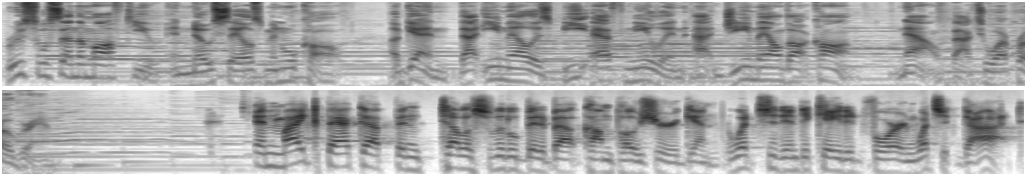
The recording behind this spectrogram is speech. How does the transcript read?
Bruce will send them off to you and no salesman will call. Again, that email is bfkneeland at gmail.com. Now, back to our program. And Mike, back up and tell us a little bit about Composure again. What's it indicated for and what's it got?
